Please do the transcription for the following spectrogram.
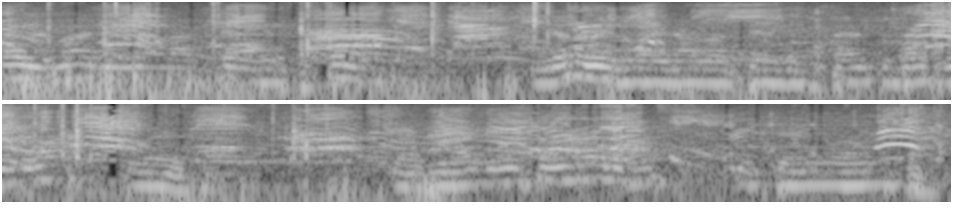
Not to the other reason why you're not allowed to the fence is get locked. So if you're not getting something off, you can't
